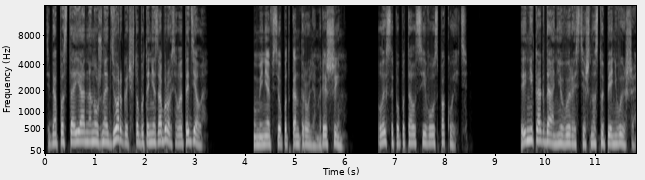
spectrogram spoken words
Тебя постоянно нужно дергать, чтобы ты не забросил это дело». «У меня все под контролем. Решим». Лысый попытался его успокоить. «Ты никогда не вырастешь на ступень выше»,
